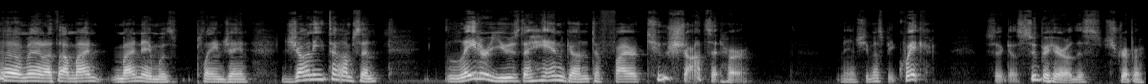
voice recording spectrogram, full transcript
Oh man, I thought my my name was Plain Jane. Johnny Thompson later used a handgun to fire two shots at her. Man, she must be quick. She's like a superhero. This stripper,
